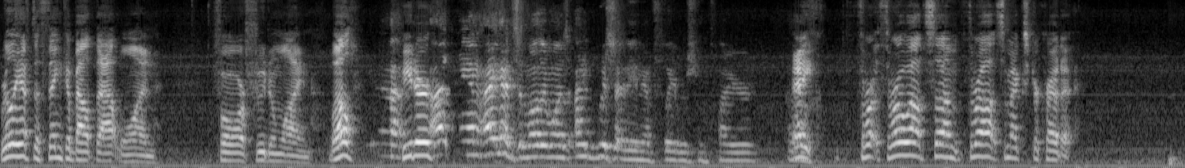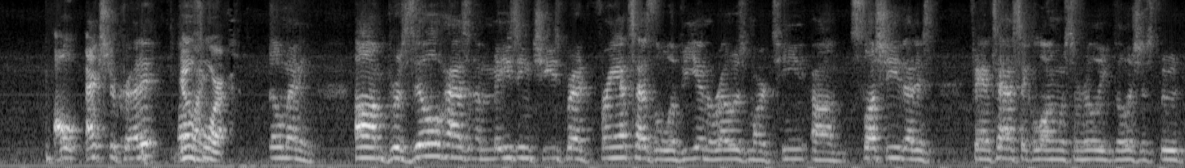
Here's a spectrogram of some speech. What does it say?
really have to think about that one for food and wine. Well, Peter, I, man, I had some other ones. I wish I didn't have flavors from fire. hey, throw throw out some throw out some extra credit. Oh, extra credit? Go Oh for it. So many. Um, Brazil has an amazing cheese bread. France has the La Vie en Rose Martini um, slushy that is fantastic, along with some really delicious food.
